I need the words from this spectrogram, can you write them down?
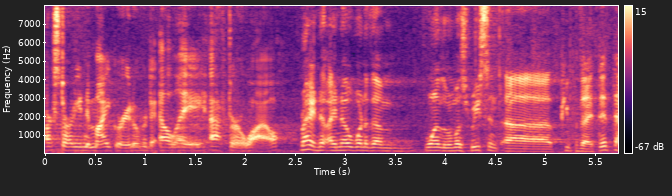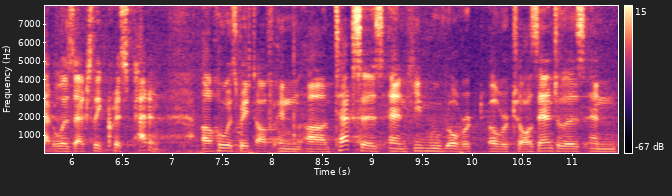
are starting to migrate over to LA after a while. Right. I know one of them. One of the most recent uh, people that did that was actually Chris Patton, uh, who was based off in uh, Texas, and he moved over over to Los Angeles. And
